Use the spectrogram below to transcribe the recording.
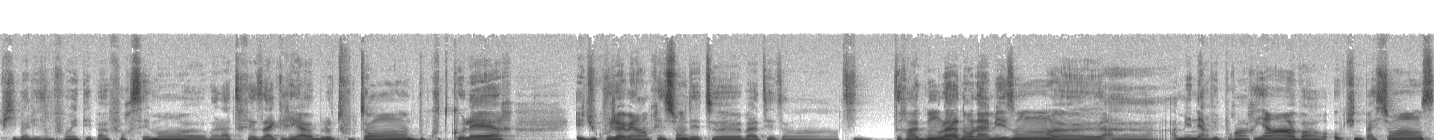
Puis bah, les enfants n'étaient pas forcément euh, voilà, très agréables tout le temps, beaucoup de colère. Et du coup, j'avais l'impression d'être bah, un petit dragon là dans la maison, euh, à, m'énerver pour un rien, à avoir aucune patience.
